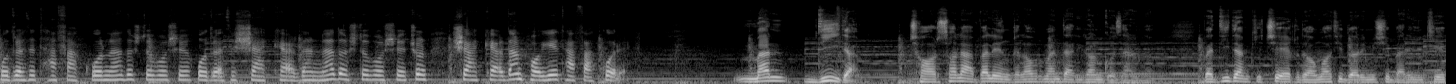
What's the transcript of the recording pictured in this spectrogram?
قدرت تفکر نداشته باشه قدرت شک کردن نداشته باشه چون شک کردن پایه تفکره. من دیدم چهار سال اول انقلاب رو من در ایران گذراندم. و دیدم که چه اقداماتی داره میشه برای اینکه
